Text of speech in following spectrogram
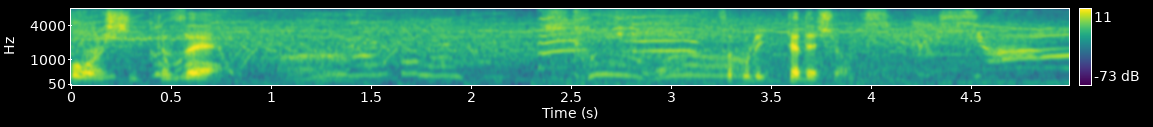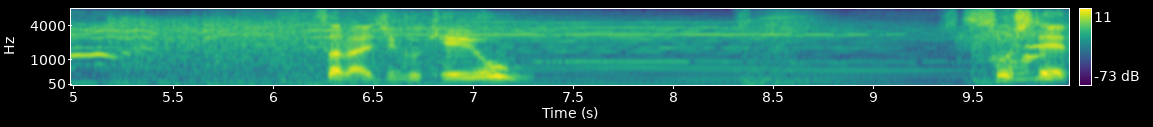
おしいったぜ。さあこれいったでしょ。さあライジング KO そして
